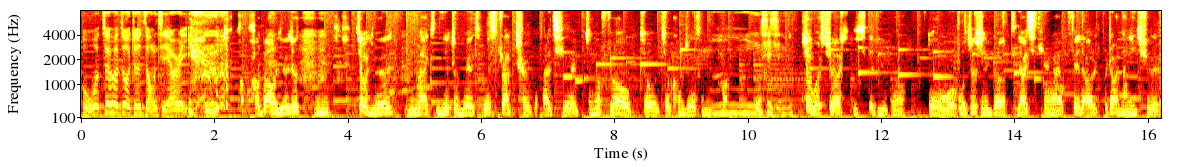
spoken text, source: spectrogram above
我我最会做的就是总结而已。嗯，好，好棒，我觉得就嗯，就我觉得，like 你的准备也特别 structured，而且整个 flow 就就控制的很好。嗯，谢谢你。是我需要学习的地方。对我，我就是一个聊起天来飞到不知道哪里去的人。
